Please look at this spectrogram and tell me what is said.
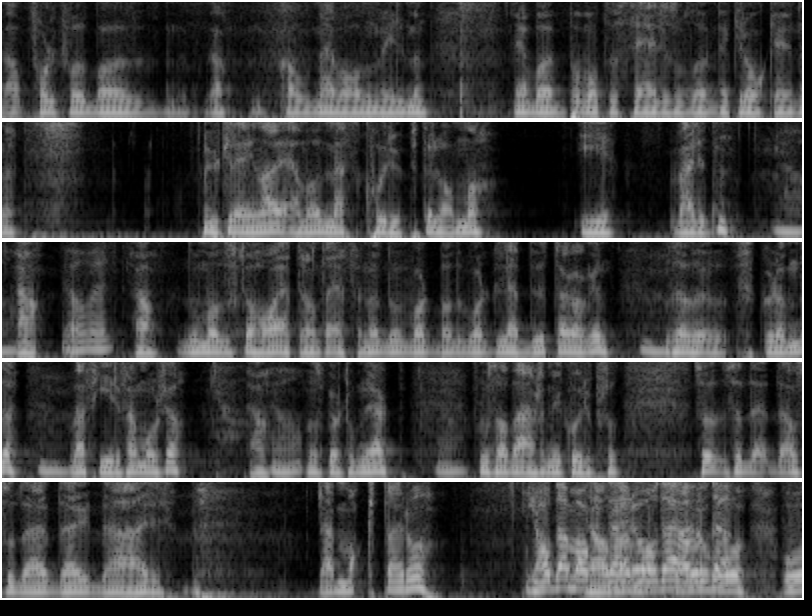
ja, folk får bare ja, kalle meg hva de vil, men jeg bare på en måte ser liksom det med kråkeøyne. Ukraina er en av de mest korrupte landene i verden. Ja. Ja. ja vel. Ja, de hadde skal ha et eller annet til FN, her, ble, ble, ble ledd ut av gangen. Og så jeg, glem det. Og det er fire-fem år siden. Ja, Ja. De spurte om hjelp. For de sa det er så mye korrupsjon. Så, så det, det- altså det, er, det, er, det, er, det makt der òg. Ja, det er makt der, òg. og det og og,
